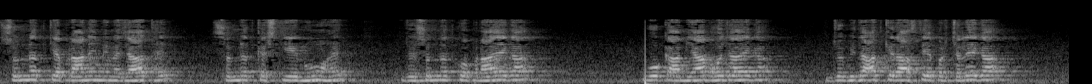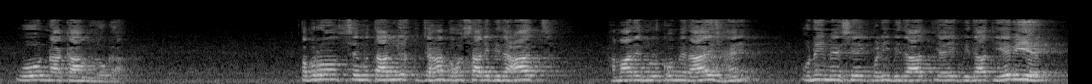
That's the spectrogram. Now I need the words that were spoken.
سنت کے اپنانے میں نجات ہے۔ سنت کشتی نو ہے۔ جو سنت کو اپنائے گا، وہ کامیاب ہو جائے گا۔ جو بدعت کے راستے پر چلے گا، وہ ناکام ہوگا۔ قبروں سے متعلق جہاں بہت ساری بدعات ہمارے ملکوں میں رائج ہیں انہی میں سے ایک بڑی بدعت یا ایک بدعت یہ بھی ہے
